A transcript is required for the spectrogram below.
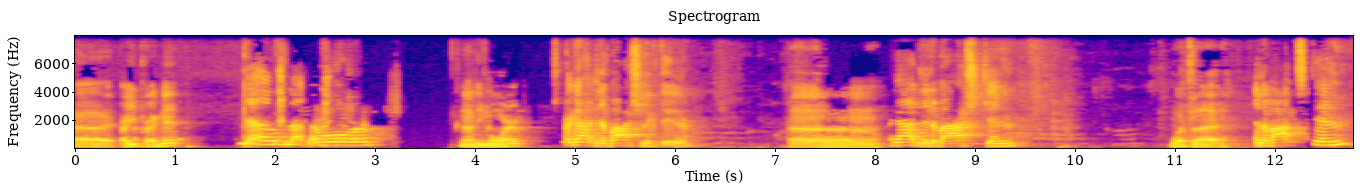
Uh, are you pregnant? no, not no more. Not anymore. I got in the Boschnik there. Uh, I got in the Boston. what's that? In the Boston.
